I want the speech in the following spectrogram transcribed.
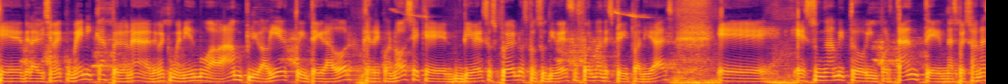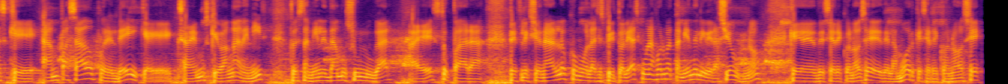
que de la visión ecuménica, pero de, de un ecumenismo amplio, abierto, integrador, que reconoce que diversos pueblos con sus diversas formas de espiritualidades eh, es un ámbito importante en las personas que han pasado por el DEI y que sabemos que van a venir. Entonces también les damos un lugar a esto para reflexionarlo como las espiritualidades como una forma también de liberación, ¿no? que se reconoce desde el amor, que se reconoce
